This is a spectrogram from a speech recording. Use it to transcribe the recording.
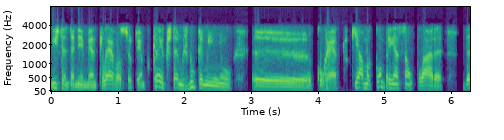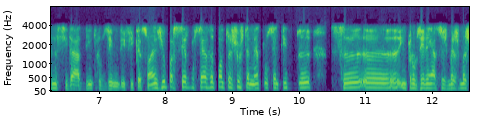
instantaneamente, leva o seu tempo. Creio que estamos no caminho uh, correto, que há uma compreensão clara da necessidade de introduzir modificações e o parecer do César aponta justamente no sentido de se introduzirem essas mesmas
